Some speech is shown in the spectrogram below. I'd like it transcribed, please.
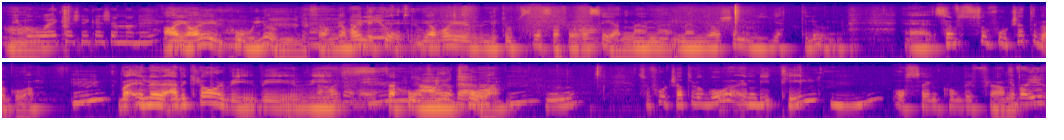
med. stressnivåer kanske ni kan känna nu. Ja, jag är ju kolugn liksom. Jag var, ju Ja, lite, jag var ju lite uppstressad för jag var Ja. sen men, men jag känner mig jättelugn. Eh, sen så fortsätter vi att gå. Mm. Va, eller är vi klar vid, vid, vid Ja, station tror det. två? Mm. Mm. Så fortsatte vi att gå en bit till Mm. och sen kom vi fram. Det var ju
